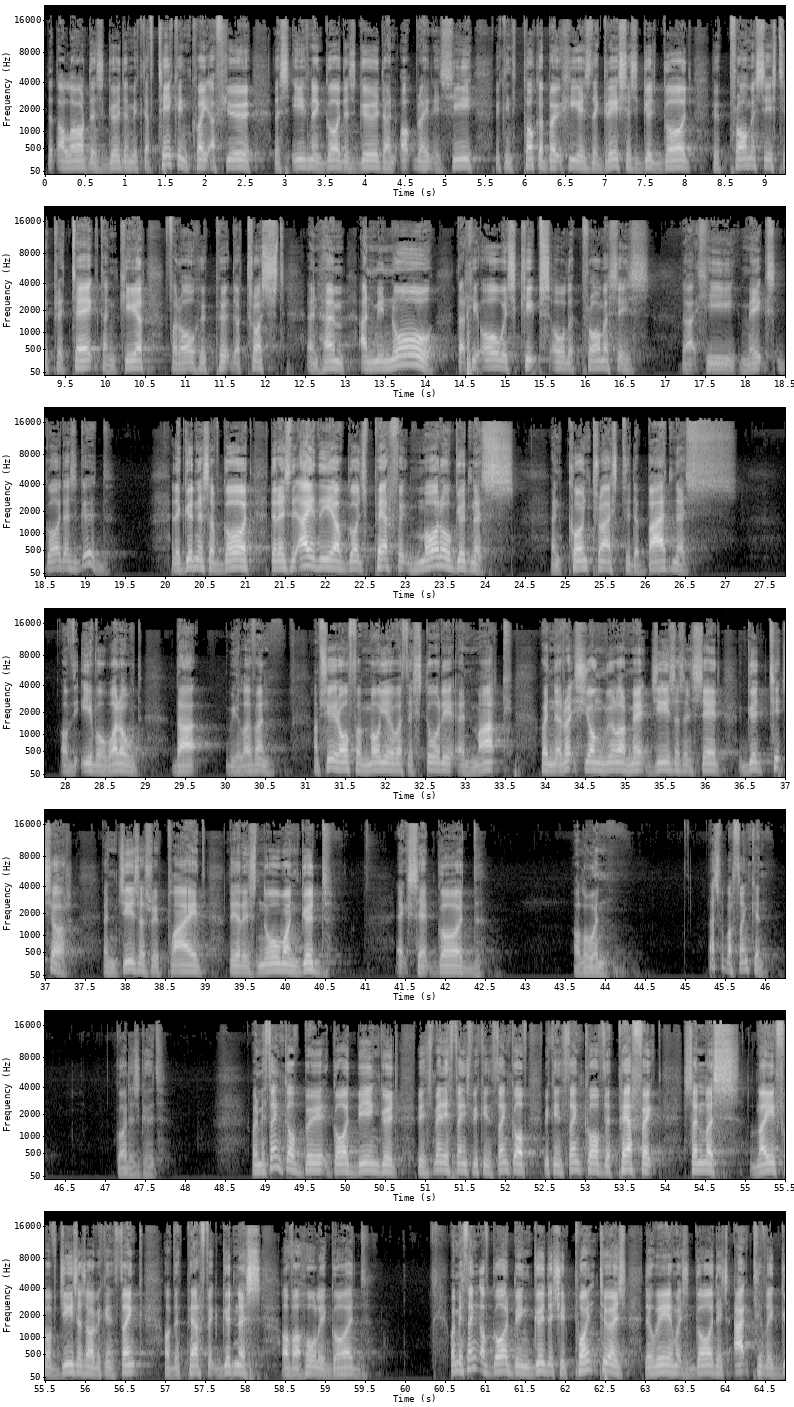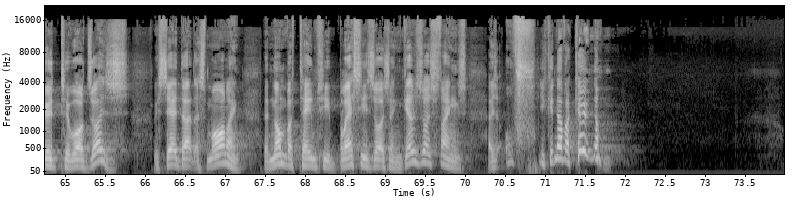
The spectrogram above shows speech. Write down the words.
that the Lord is good, and we could have taken quite a few this evening. God is good and upright is He. We can talk about He is the gracious, good God who promises to protect and care for all who put their trust in Him. And we know that He always keeps all the promises that He makes. God is good. The goodness of God, there is the idea of God's perfect moral goodness in contrast to the badness of the evil world that we live in. I'm sure you're all familiar with the story in Mark when the rich young ruler met Jesus and said, Good teacher. And Jesus replied, There is no one good except God alone. That's what we're thinking. God is good. When we think of God being good, there's many things we can think of. We can think of the perfect, sinless life of Jesus, or we can think of the perfect goodness of a holy God. When we think of God being good, it should point to us the way in which God is actively good towards us. We said that this morning. The number of times He blesses us and gives us things is, oh, you can never count them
